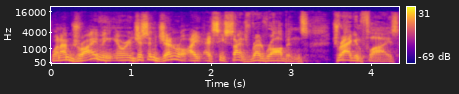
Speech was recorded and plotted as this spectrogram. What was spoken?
when I'm driving or just in general, I, I see signs, red robins, dragonflies.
